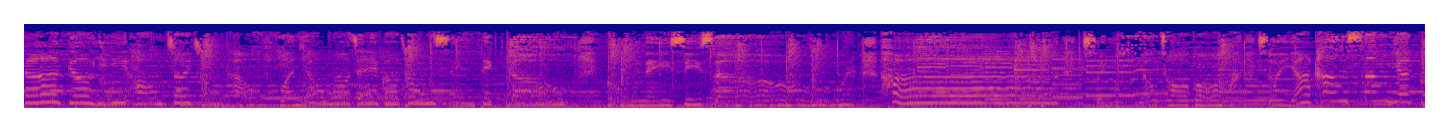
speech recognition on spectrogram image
得救以后再从头，还有我这个忠诚的狗，共你厮守。谁没有错过，谁也贪心一个，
